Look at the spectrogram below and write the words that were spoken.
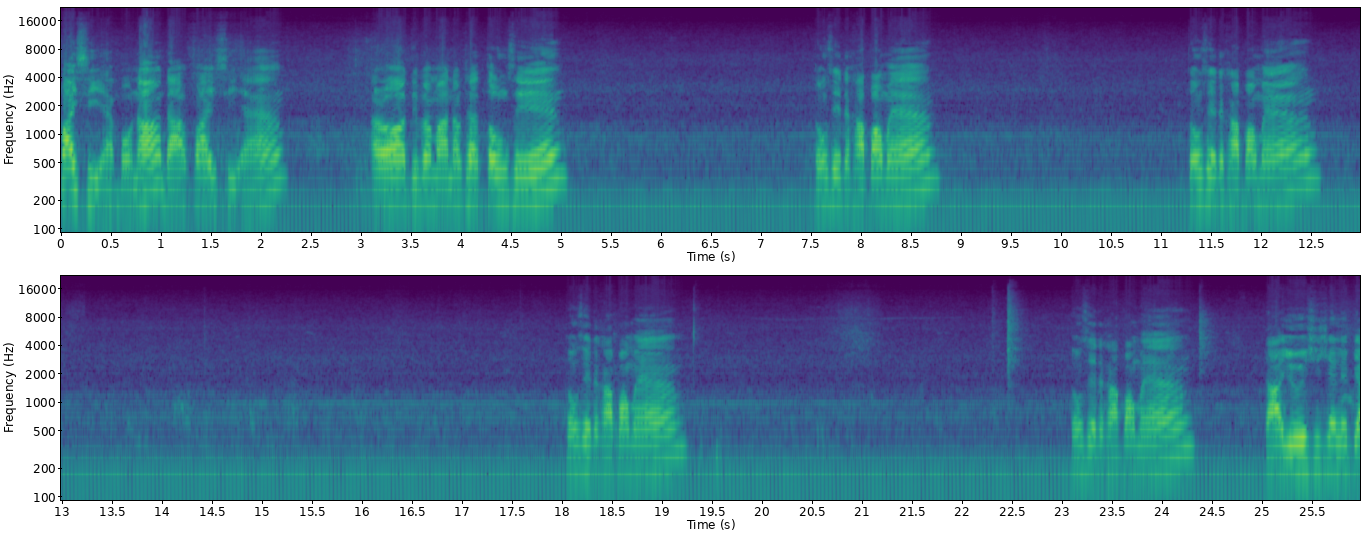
5cm ပေါ့နော်ဒါ 5cm အဲ့တော့ဒီဘက်မှာနောက်ထပ်30 30တစ်ခါပေါင်းမယ်30တစ်ခါပေါင်းမယ် 30တစ်ခါပေါင်းမယ်30တစ်ခါပေါင်းမယ်ဒါရိုးရိုးရှင်းရှင်းလေးပြ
